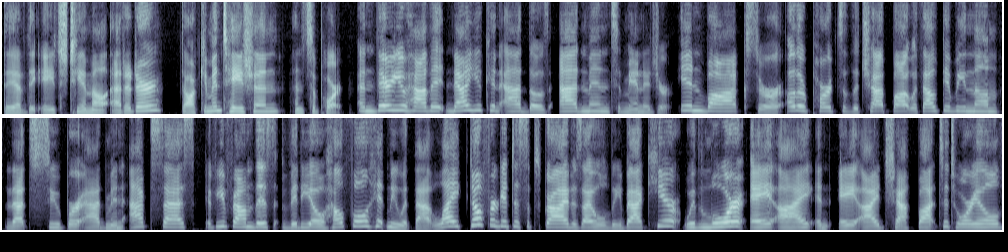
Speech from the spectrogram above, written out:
They have the HTML editor documentation, and support. And there you have it. Now you can add those admin to manage your inbox or other parts of the chatbot without giving them that super admin access. If you found this video helpful, hit me with that like. Don't forget to subscribe as I will be back here with more AI and AI chatbot tutorials.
